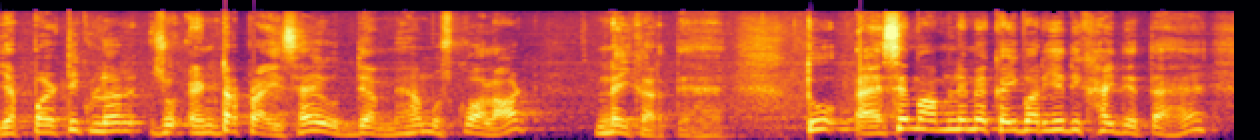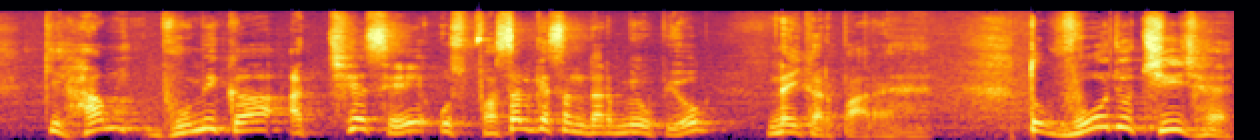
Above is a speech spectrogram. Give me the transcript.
या पर्टिकुलर जो एंटरप्राइज है, उद्यम में हम उसको अलॉट नहीं करते हैं। तो ऐसे मामले में कई बार ये दिखाई देता है कि हम भूमि का अच्छे से उस फ़सल के संदर्भ में उपयोग नहीं कर पा रहे हैं। तो वो जो चीज़ है,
